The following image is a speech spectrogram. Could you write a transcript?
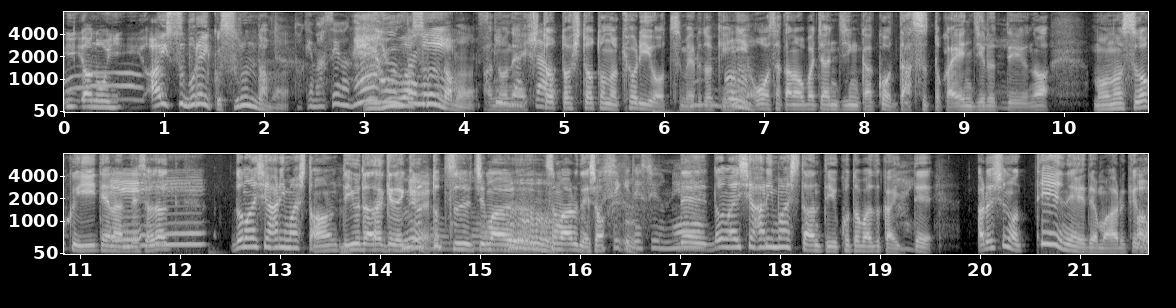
いあのいアイスブレイクするんだもん。解けますよねね融和するんだもん。あのね人と人との距離を詰めるときに大阪のおばちゃん人格を出すとか演じるっていうのはものすごくいい手なんですよ。だってどないしはりましたんって言うただけでギュッと通じまる詰まるでしょ。不思議ですよね。でどないしはりましたんっていう言葉遣いって、ある種の丁寧でもあるけど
